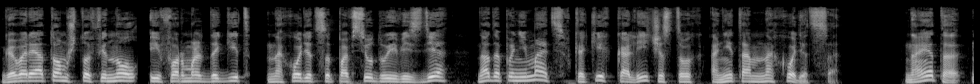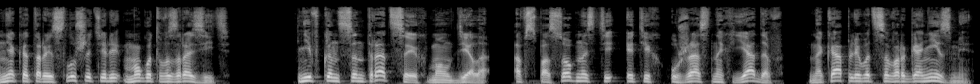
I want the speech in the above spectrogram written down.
Говоря о том, что фенол и формальдегид находятся повсюду и везде, надо понимать, в каких количествах они там находятся. На это некоторые слушатели могут возразить. Не в концентрациях, мол, дело, а в способности этих ужасных ядов накапливаться в организме.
